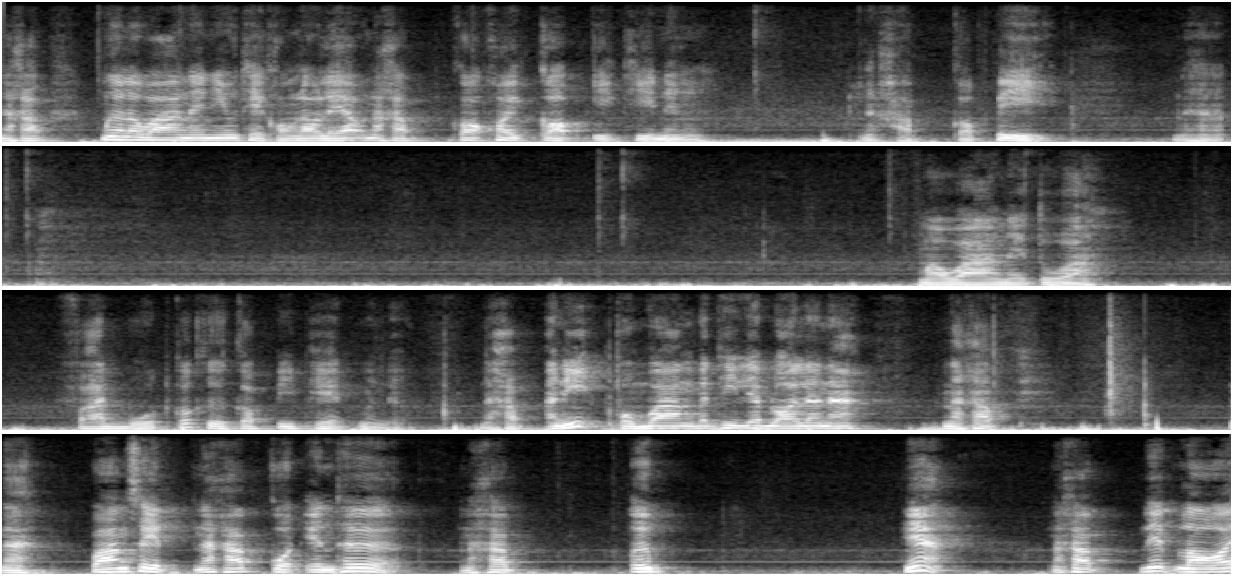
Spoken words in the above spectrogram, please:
นะครับ เมื่อเราวางใน new text ของเราแล้วนะครับ ก็ค่อยก๊อปอีกทีหนึ่งนะครับ copy นะฮะมาวางในตัว fast boot ก็คือ copy paste เหมือนเดิม นะครับ อันนี้ผมวางเป็นที่เรียบร้อยแล้วนะนะครับนะวางเสร็จนะครับกด enter นะครับปึ๊บเนี่ยนะครับเรียบร้อย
